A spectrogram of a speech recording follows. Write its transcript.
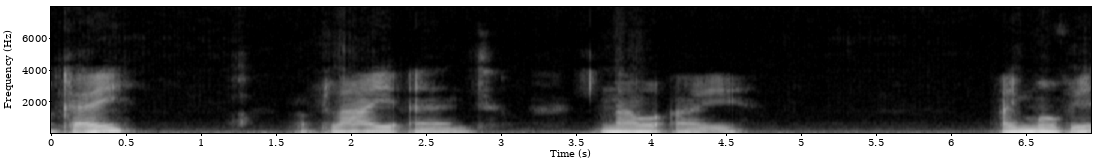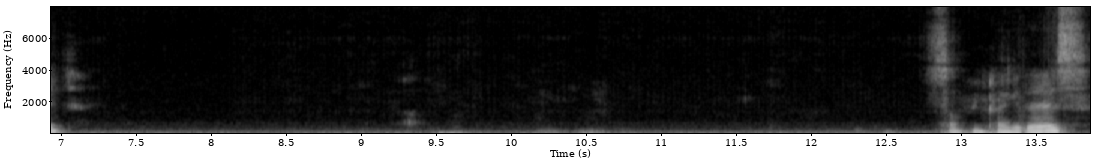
Okay. Apply and now I I move it. Something like this.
